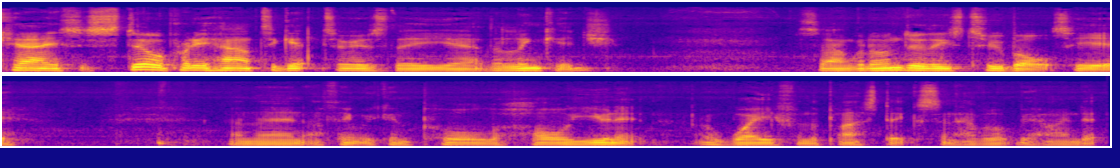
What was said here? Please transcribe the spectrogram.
Okay, so it's still pretty hard to get to is the uh, the linkage. So I'm going to undo these two bolts here and then I think we can pull the whole unit away from the plastics and have a look behind it.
